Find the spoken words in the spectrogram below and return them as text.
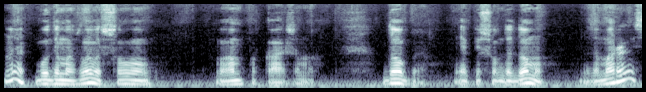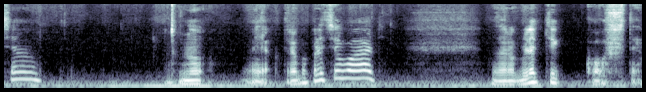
Ну, як буде можливо, що вам покажемо. Добре, я пішов додому, заморився. Ну, як треба працювати, заробляти кошти.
